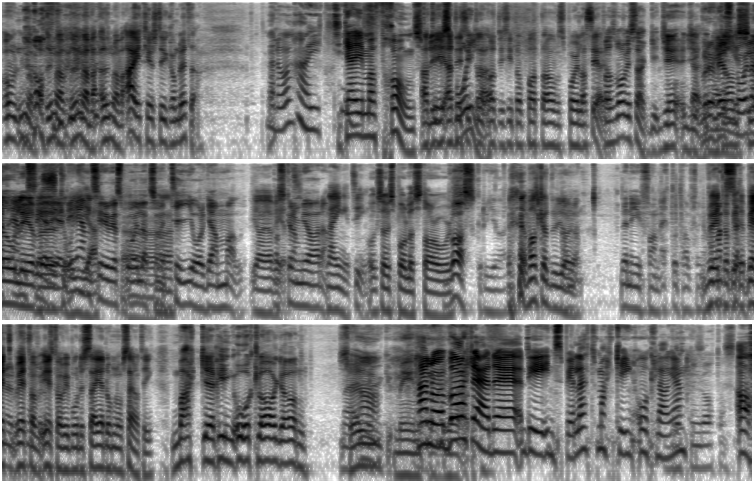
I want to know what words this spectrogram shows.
undrar, vad- vad iTunes tycker om detta? Vadå? Game of Thrones Att vi, blir att, vi sitter, att vi sitter och pratar om spoilerserier. Fast vad har vi sagt? J- J- Ja, Vadå, vi har Jon spoilat Snow en lever. serie. Det är en serie vi har spoilat som Ja. är tio år gammal. Ja, jag Vad vet. ska de göra? Nej, ingenting. Och så har vi spoilat Star Wars. Vad ska du göra? vad ska du göra? Den är ju fan ett och ett halvt år. Vet, vad- vet, vet, nu, vad, vet vad vi borde säga om de säger någonting? Macke, ring åklagaren! Nej. Sug min Hallå, vart är det, det är inspelat? Macking, åklagaren? Ja,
